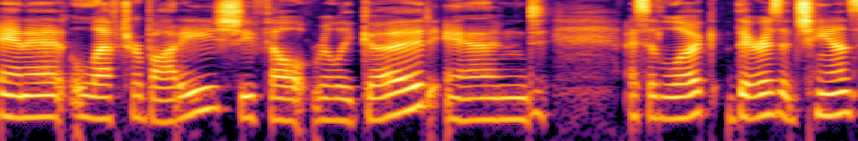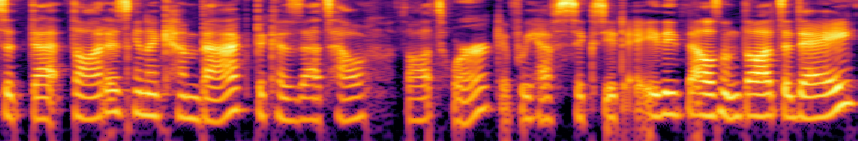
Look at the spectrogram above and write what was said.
And it left her body. She felt really good and I said, "Look, there is a chance that that thought is going to come back because that's how thoughts work. If we have 60 to 80,000 thoughts a day,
